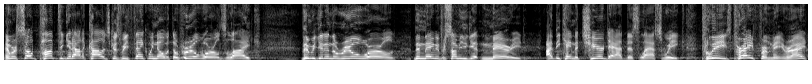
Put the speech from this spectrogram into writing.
And we're so pumped to get out of college because we think we know what the real world's like. Then we get in the real world. Then maybe for some of you get married. I became a cheer dad this last week. Please pray for me, right?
